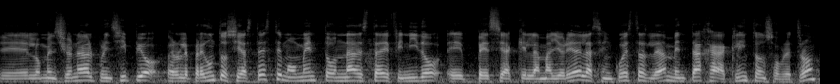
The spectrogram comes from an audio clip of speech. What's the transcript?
Eh, lo mencionaba al principio, pero le pregunto si hasta este momento nada está definido, eh, pese a que la mayoría de las encuestas le dan ventaja a Clinton sobre Trump.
